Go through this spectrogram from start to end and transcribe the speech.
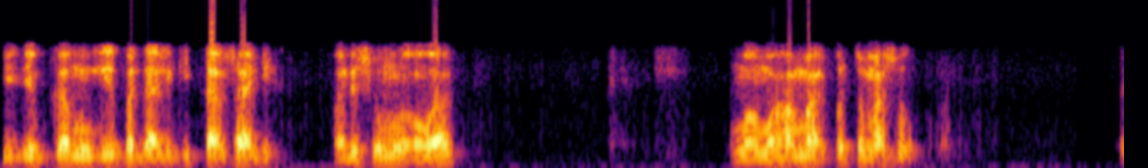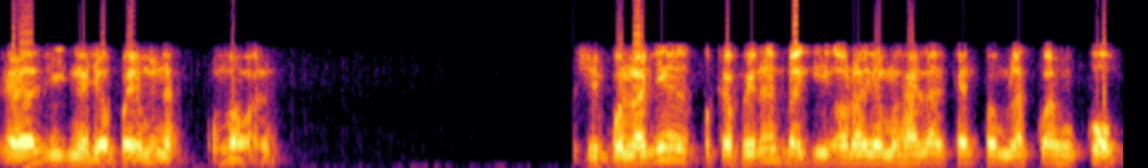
Dia, dia bukan mengira pada ahli kitab saja. Pada semua orang. Umat Muhammad pun termasuk. Dan Aziz ini jawapan yang benar. Allah Allah. Kesimpulannya, pekafiran bagi orang yang menghalalkan pemelakuan hukum.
